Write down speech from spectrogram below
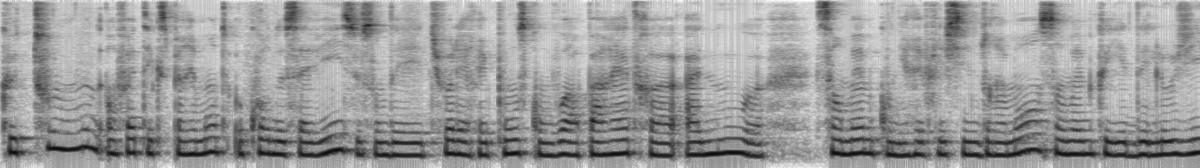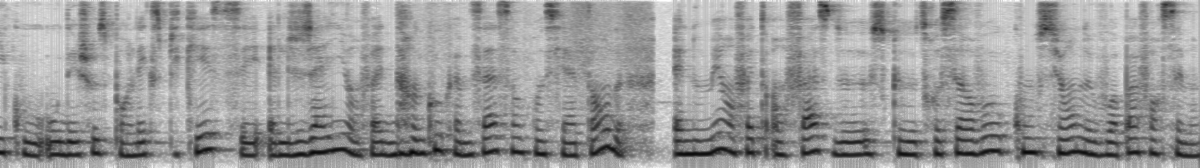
que tout le monde en fait expérimente au cours de sa vie. Ce sont des, tu vois, les réponses qu'on voit apparaître à nous sans même qu'on y réfléchisse vraiment, sans même qu'il y ait des logiques ou, des choses pour l'expliquer. C'est, elle jaillit en fait d'un coup comme ça, sans qu'on s'y attende. Elle nous met en fait en face de ce que notre cerveau conscient ne voit pas forcément.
